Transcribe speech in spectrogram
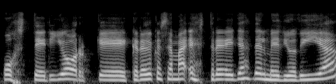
posterior, que creo que se llama Estrellas del Mediodía,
